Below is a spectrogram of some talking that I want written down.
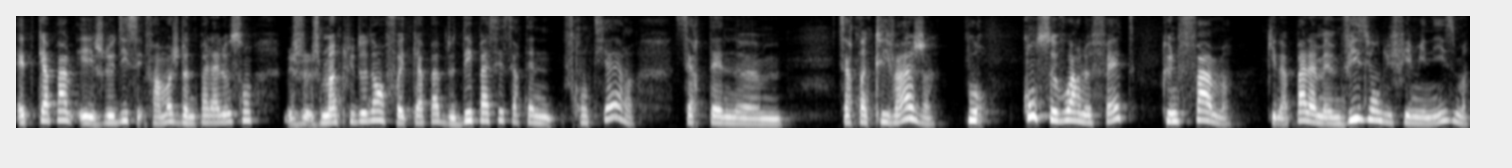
être capable, et je le dis, enfin moi je donne pas la leçon, je, je m'inclus dedans, il faut être capable de dépasser certaines frontières, certaines, euh, certains clivages pour concevoir le fait qu'une femme qui n'a pas la même vision du féminisme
